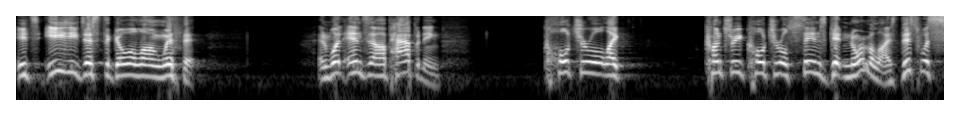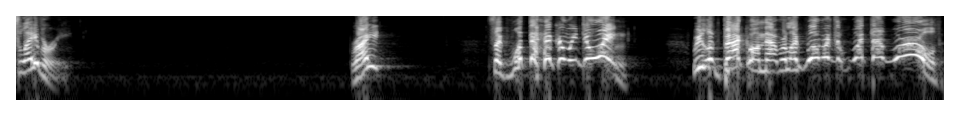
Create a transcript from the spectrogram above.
it's easy just to go along with it. And what ends up happening? cultural, like country cultural sins get normalized. This was slavery. Right? It's like, what the heck are we doing? We look back on that, we're like, what was the, what that world?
